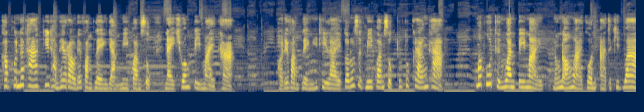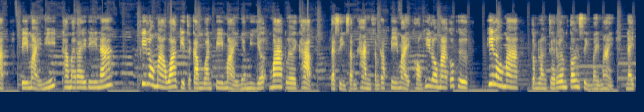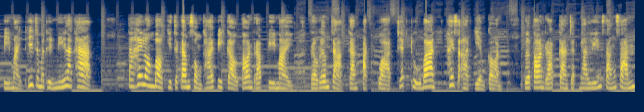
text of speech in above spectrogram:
ขอบคุณนะคะที่ทำให้เราได้ฟังเพลงอย่างมีความสุขในช่วงปีใหม่ค่ะ พอได้ฟังเพลงนี้ทีไรก็รู้สึกมีความสุขทุกๆ ครั้งค่ะ เมื่อพูดถึงวันปีใหม่ น้องๆหลายคนอาจจะคิดว่า ปีใหม่นี้ทำอะไรดีนะ พี่เรามาว่ากิจกรรมวันปีใหม่เนี่ยมีเยอะมากเลยค่ะ แต่สิ่งสำคัญสำหรับปีใหม่ของพี่เรามาก็คือ พี่เรามากำลังจะเริ่มต้นสิ่งใหม่ ๆ ในปีใหม่ที่จะมาถึงนี้ล่ะค่ะ แต่ให้ลองบอกกิจกรรมส่งท้ายปีเก่าต้อนรับปีใหม่ เราเริ่มจากการปัดกวาดเช็ดถูบ้านให้สะอาดเอี่ยมก่อน เพื่อต้อนรับการจัดงานเลี้ยงสังสรรค์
